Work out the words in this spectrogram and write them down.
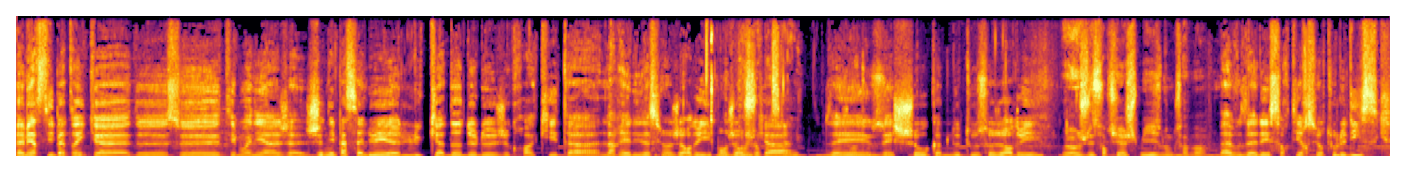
Ben, merci Patrick euh, de ce témoignage. Je n'ai pas salué euh, Lucas Dindeleu, je crois, qui est à la réalisation aujourd'hui. Bonjour, Bonjour, Lucas. Vous avez, vous avez chaud comme nous tous aujourd'hui? Alors, je vais sortir la chemise, donc ça va. bah, Vous allez sortir surtout le disque.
